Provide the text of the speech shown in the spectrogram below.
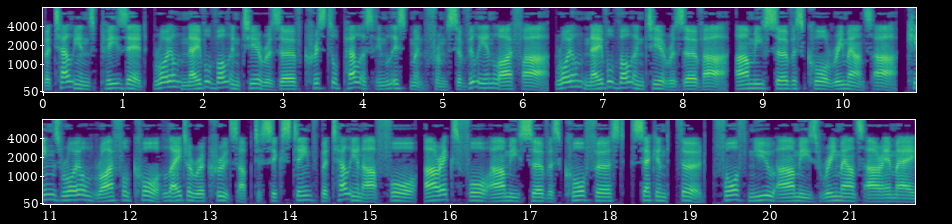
Battalions PZ, Royal Naval Volunteer Reserve Crystal Palace Enlistment from Civilian Life R, Royal Naval Volunteer Reserve R, Army Service Corps Remounts R, King's Royal Rifle Corps later recruits up to 16th Battalion R4, RX-4 Army Service Corps 1st, 2nd, 3rd, 4th New Armies Remounts RMA,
